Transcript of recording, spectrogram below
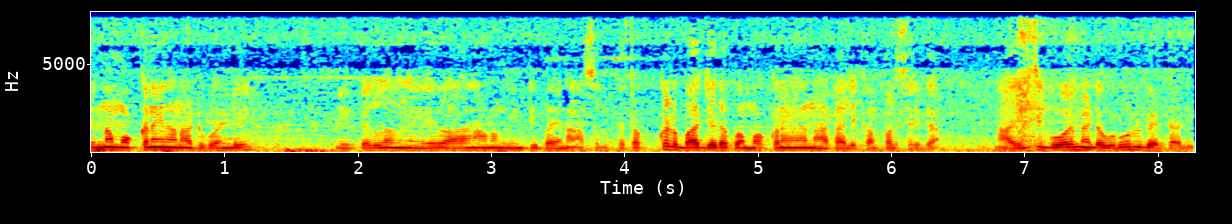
చిన్న మొక్కనైనా నాటుకోండి. మీ పిల్లల్ని ఏదో ఆనానం ఇంటి పైన అసలు ప్రతి ఒక్కరు బాధ్యత ఒక మొక్కనైనా నాటాలి కంపల్సరీగా. నాకు తెలిసి గవర్నమెంట్ ఒక రూల్ పెట్టాలి.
